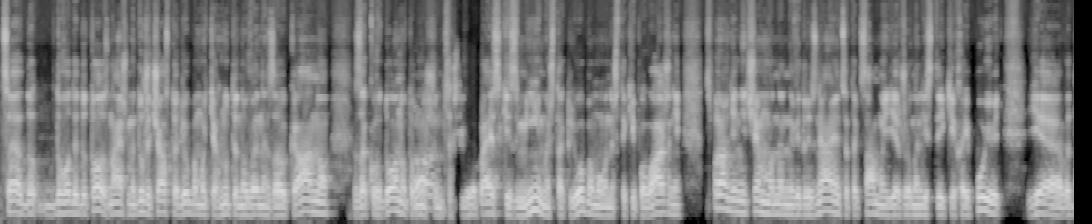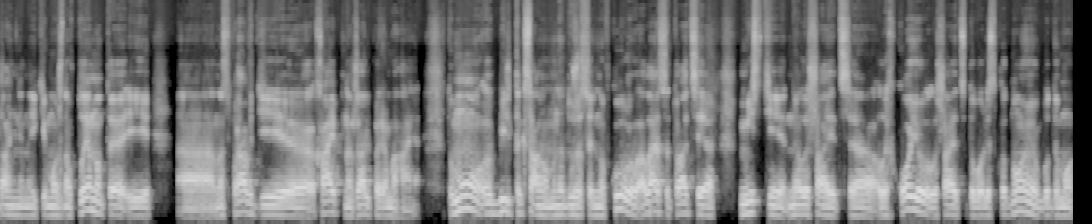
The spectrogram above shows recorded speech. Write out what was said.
це до- доводить до того. Знаєш, ми дуже часто любимо тягнути новини за океану, за кордону, тому що це ж європейські змі. Ми ж так любимо. Вони ж такі поважні. Справді нічим вони не відрізняються. Так само є журналісти, які хайпують, є видання, на які можна вплинути, і а, насправді хайп, на жаль, перемагає. Тому біль так само мене дуже сильно вкурив, але ситуація в місті не лишається легкою, лишається доволі складною. Будемо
